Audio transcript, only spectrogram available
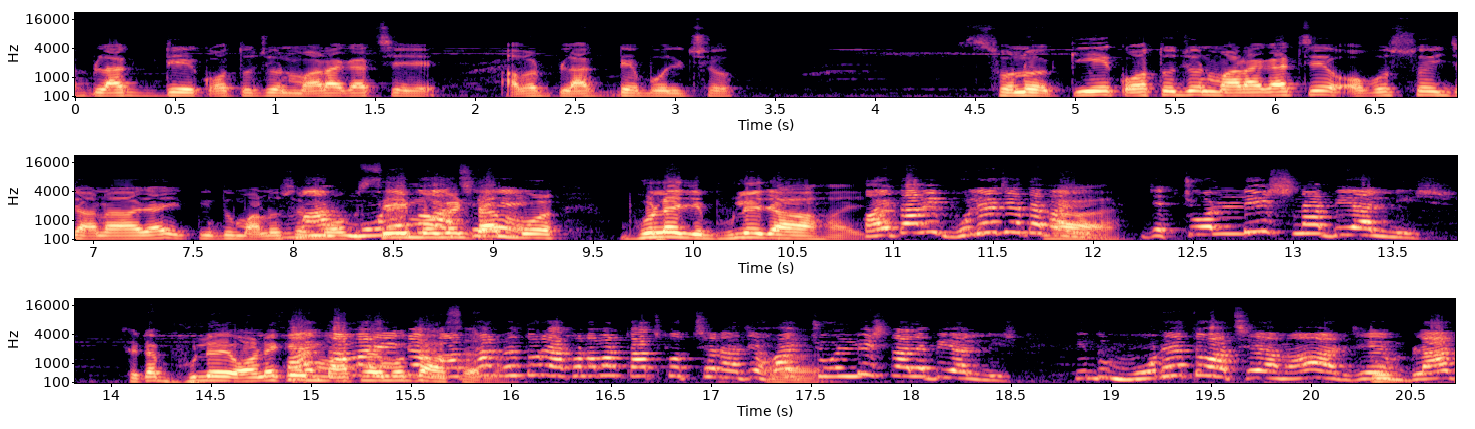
ব্ল্যাক ডে কতজন মারা গেছে আবার ব্ল্যাক ডে বলছো। শোনো কে কতজন মারা গেছে অবশ্যই জানা যায় কিন্তু মানুষের মানু- সেই মোমেন্টটা ভুলে যে ভুলে যাওয়া হয়। হয়তো আমি ভুলে যেতে পারি হ্যাঁ। যে চল্লিশ না বিয়াল্লিশ। সেটা ভুলে অনেকের মাথার মধ্যে আসে মাথার না। এখন আমার কাজ করছে না যে হয় হ্যাঁ। চল্লিশ নালে বিয়াল্লিশ কিন্তু মনে তো আছে আমার যে ব্ল্যাক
